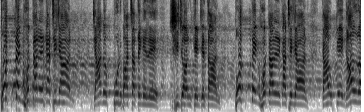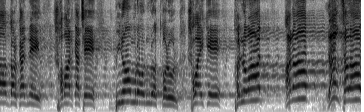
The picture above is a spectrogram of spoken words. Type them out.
প্রত্যেক ভোটারের কাছে যান। যাদবপুর বাঁচাতে গেলে সৃজনকে জেতান। প্রত্যেক ভোটারের কাছে যান। কাউকে গাল দেওয়ার দরকার নেই। সবার কাছে বিনম্র অনুরোধ করুন। সবাইকে ধন্যবাদ। আদাব লাল সালাম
